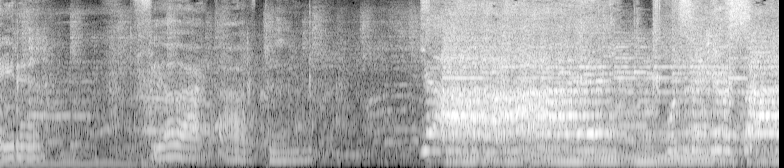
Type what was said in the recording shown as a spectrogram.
waiting. Feel like I've been. Yeah, I will take you aside.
